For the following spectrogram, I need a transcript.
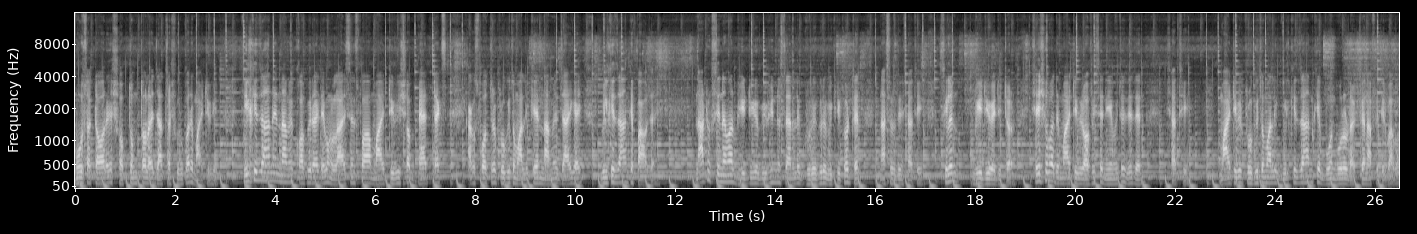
মৌসাক টাওয়ারের সপ্তম তলায় যাত্রা শুরু করে মাই টিভি বিলকিস জাহানের নামে কপিরাইট এবং লাইসেন্স পাওয়া মাই টিভি সব ভ্যাট ট্যাক্স কাগজপত্রের প্রকৃত মালিকের নামে জায়গায় বিলকিস জাহানকে পাওয়া যায়। নাটক, সিনেমার ভিডিও বিভিন্ন চ্যানেলে ঘুরে ঘুরে বিক্রি করতেন নাসিরুদ্দিন সাথী, ছিলেন ভিডিও এডিটর। সেই সুবাদে মাই টিভির অফিসে নিয়মিত যেতেন সাথী। মাই টিভির প্রকৃত মালিক বিলকিস জাহানকে বোন বলেও ডাকতেন আফ্রিদির বাবা।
